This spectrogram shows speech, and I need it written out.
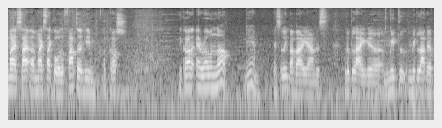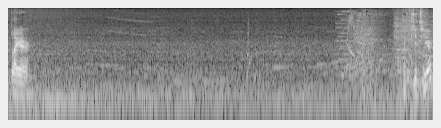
my uh, my cycle the faster him, of course. He got arrow unlocked. Damn, it's like barbarian. This look like a mid mid ladder player. A kid here.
